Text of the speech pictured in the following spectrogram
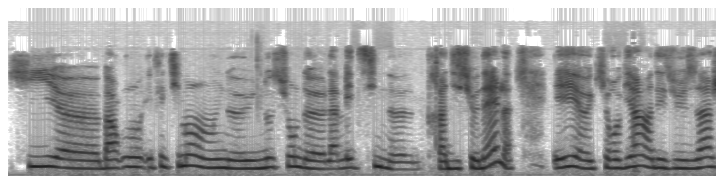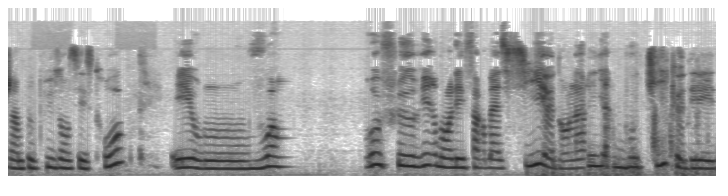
qui bah, ont effectivement une, une, notion de la médecine traditionnelle et qui revient à des usages un peu plus ancestraux. Et on voit refleurir dans les pharmacies, dans l'arrière-boutique des,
